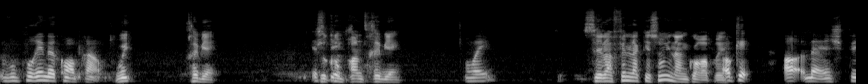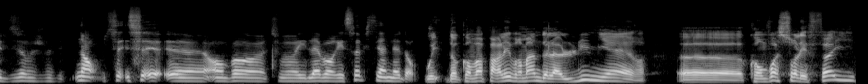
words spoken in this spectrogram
vous pourrez me comprendre. Très bien. Je que- comprends très bien. Oui. C'est la fin de la question, il y en a encore après. OK. Ah, ben, je peux dire, je Non, euh, on va, tu vas élaborer ça, puis il y en a d'autres. Oui, donc on va parler vraiment de la lumière euh, qu'on voit sur les feuilles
